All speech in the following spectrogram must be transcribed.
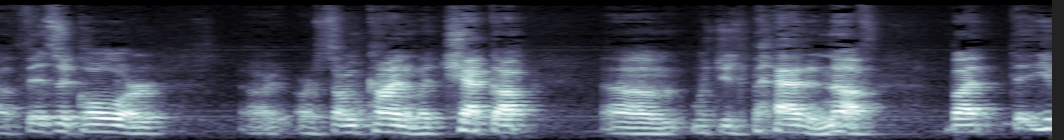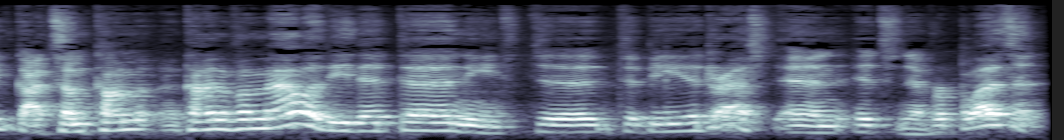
a physical or, or, or some kind of a checkup, um, which is bad enough, but you've got some kind of a malady that uh, needs to to be addressed, and it's never pleasant.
